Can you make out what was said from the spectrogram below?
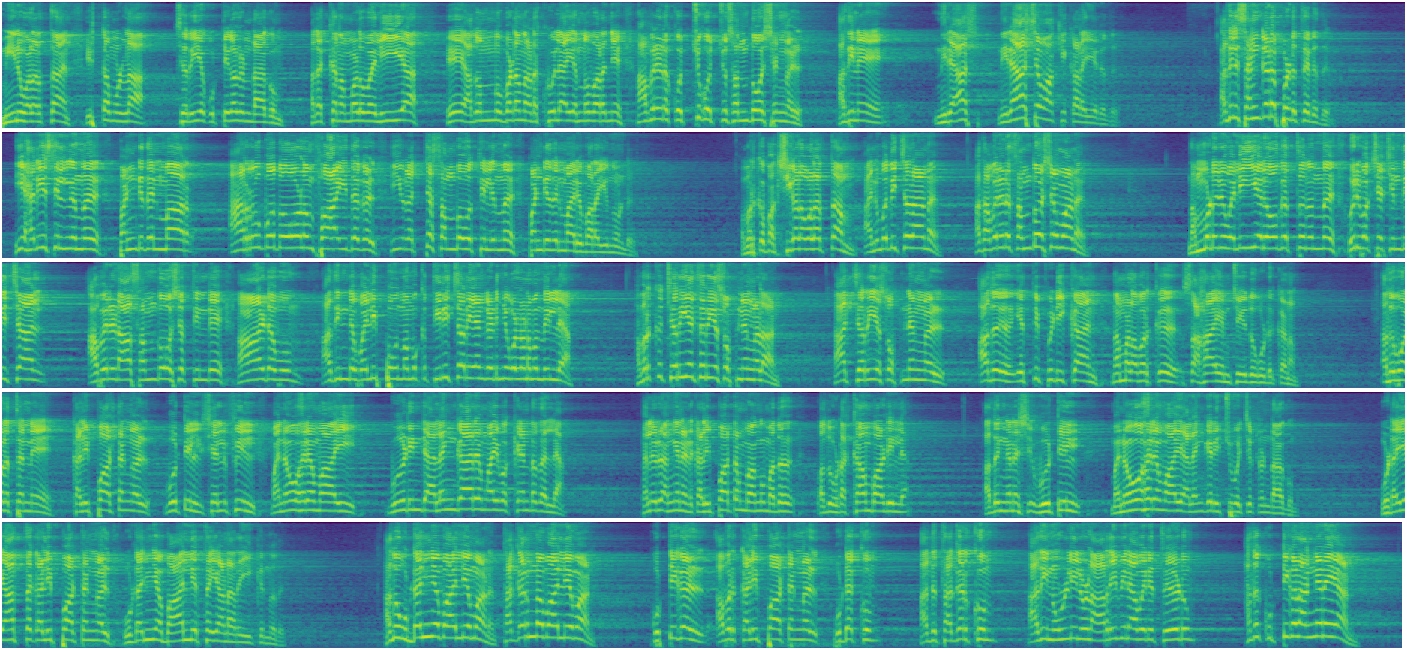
മീൻ വളർത്താൻ ഇഷ്ടമുള്ള ചെറിയ കുട്ടികളുണ്ടാകും. അതൊക്കെ നമ്മൾ വലിയ ഏ അതൊന്നും ഇവിടെ നടക്കൂല എന്ന് പറഞ്ഞ് അവരുടെ കൊച്ചു കൊച്ചു സന്തോഷങ്ങൾ അതിനെ നിരാശ നിരാശമാക്കി കളയരുത്. അതിൽ സങ്കടപ്പെടുത്തരുത്. ഈ ഹരീസിൽ നിന്ന് പണ്ഡിതന്മാർ അറുപതോളം ഫായിദകൾ ഈ ഒരൊറ്റ സംഭവത്തിൽ നിന്ന് പണ്ഡിതന്മാർ പറയുന്നുണ്ട്. അവർക്ക് പക്ഷികളെ വളർത്താം അനുവദിച്ചതാണ്. അത് അവരുടെ സന്തോഷമാണ്. നമ്മുടെ ഒരു വലിയ ലോകത്ത് നിന്ന് ഒരുപക്ഷെ ചിന്തിച്ചാൽ അവരുടെ ആ സന്തോഷത്തിന്റെ ആഴവും അതിന്റെ വലിപ്പവും നമുക്ക് തിരിച്ചറിയാൻ കഴിഞ്ഞുകൊള്ളണമെന്നില്ല. അവർക്ക് ചെറിയ ചെറിയ സ്വപ്നങ്ങളാണ്. ആ ചെറിയ സ്വപ്നങ്ങൾ അത് എത്തിപ്പിടിക്കാൻ നമ്മൾ അവർക്ക് സഹായം ചെയ്തു കൊടുക്കണം. അതുപോലെ തന്നെ കളിപ്പാട്ടങ്ങൾ വീട്ടിൽ ഷെൽഫിൽ മനോഹരമായി വീടിന്റെ അലങ്കാരമായി വെക്കേണ്ടതല്ല. പലരും അങ്ങനെയാണ്. കളിപ്പാട്ടം വാങ്ങും അത് അത് ഉടക്കാൻ പാടില്ല. അതിങ്ങനെ വീട്ടിൽ മനോഹരമായി അലങ്കരിച്ചു വച്ചിട്ടുണ്ടാകും. ഉടയാത്ത കളിപ്പാട്ടങ്ങൾ ഉടഞ്ഞ ബാല്യത്തെയാണ് അറിയിക്കുന്നത്. അത് ഉടഞ്ഞ ബാല്യമാണ് തകർന്ന ബാല്യമാണ്. കുട്ടികൾ അവർ കളിപ്പാട്ടങ്ങൾ ഉടക്കും അത് തകർക്കും അതിനുള്ളിലുള്ള അറിവിനെ അവർ തേടും. അത് കുട്ടികൾ അങ്ങനെയാണ്.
